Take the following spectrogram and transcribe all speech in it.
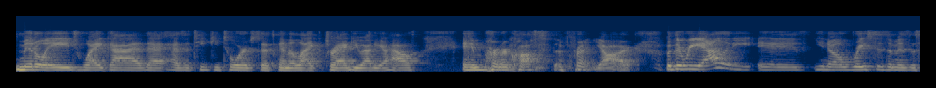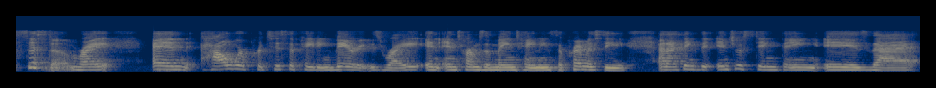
middle aged white guy that has a tiki torch that's going to like drag you out of your house and burn across the front yard. But the reality is, you know, racism is a system, right? And how we're participating varies, right? In, in terms of maintaining supremacy. And I think the interesting thing is that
